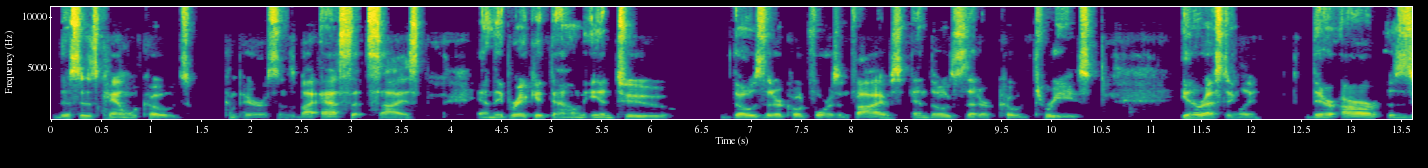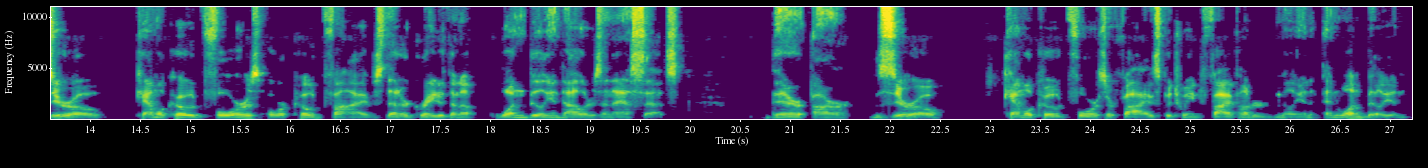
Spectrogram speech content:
this is Camel Codes comparisons by asset size. And they break it down into those that are code fours and fives and those that are code threes. Interestingly, there are zero camel code fours or code fives that are greater than a $1 billion in assets. There are zero camel code fours or fives between 500 million and 1 billion.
